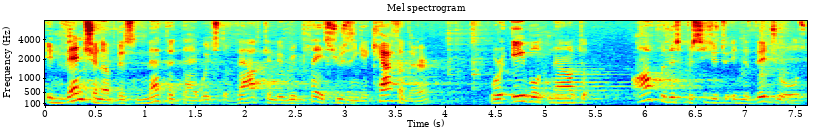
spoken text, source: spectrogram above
invention of this method by which the valve can be replaced using a catheter, we're able now to offer this procedure to individuals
